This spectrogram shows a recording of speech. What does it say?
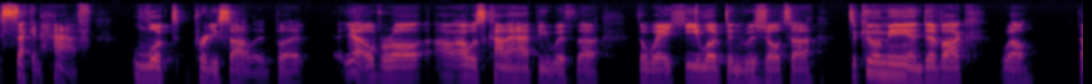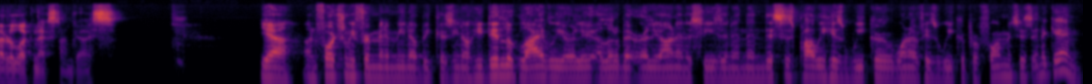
second half, looked pretty solid. But yeah, overall, I, I was kind of happy with uh, the way he looked and with Jota, Takumi, and Divock. Well, better luck next time, guys. Yeah, unfortunately for Minamino, because you know he did look lively early, a little bit early on in the season, and then this is probably his weaker, one of his weaker performances. And again,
